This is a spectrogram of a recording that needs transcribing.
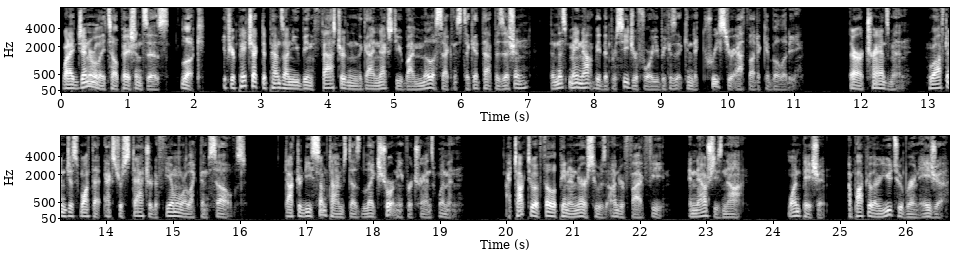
What I generally tell patients is look, if your paycheck depends on you being faster than the guy next to you by milliseconds to get that position, then this may not be the procedure for you because it can decrease your athletic ability. There are trans men who often just want that extra stature to feel more like themselves. Dr. D sometimes does leg shortening for trans women. I talked to a Filipina nurse who was under 5 feet, and now she's not. One patient, a popular YouTuber in Asia,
